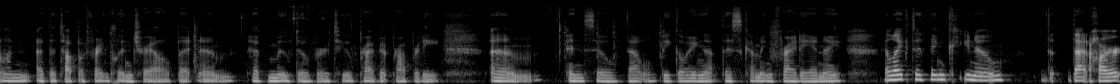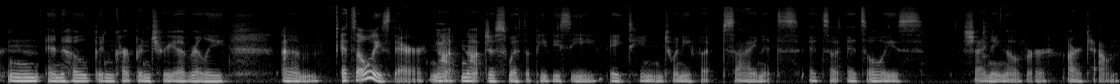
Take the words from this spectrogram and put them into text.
on at the top of Franklin Trail, but um, have moved over to private property, um, and so that will be going up this coming Friday. And I I like to think you know th- that heart and and hope in Carpinteria really. Um, it's always there, not not just with a PVC 18, 20 foot sign. It's it's it's always shining over our town.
